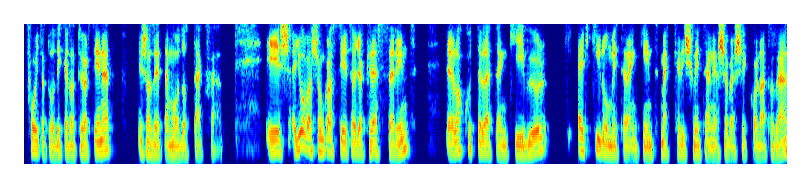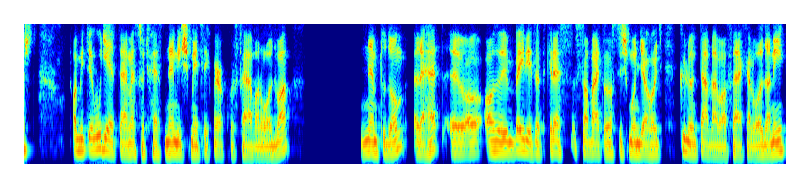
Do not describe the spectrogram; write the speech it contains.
folytatódik ez a történet, és azért nem oldották fel. És egy olvasónk azt írta, hogy a Kressz szerint eh, lakott területen kívül egy kilométerenként meg kell ismételni a sebességkorlátozást, amit ő úgy értelmez, hogy ha ezt nem ismétlik meg, akkor fel van oldva, nem tudom, lehet. Az beidézett Kressz szabályt az azt is mondja, hogy külön táblával fel kell oldani,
